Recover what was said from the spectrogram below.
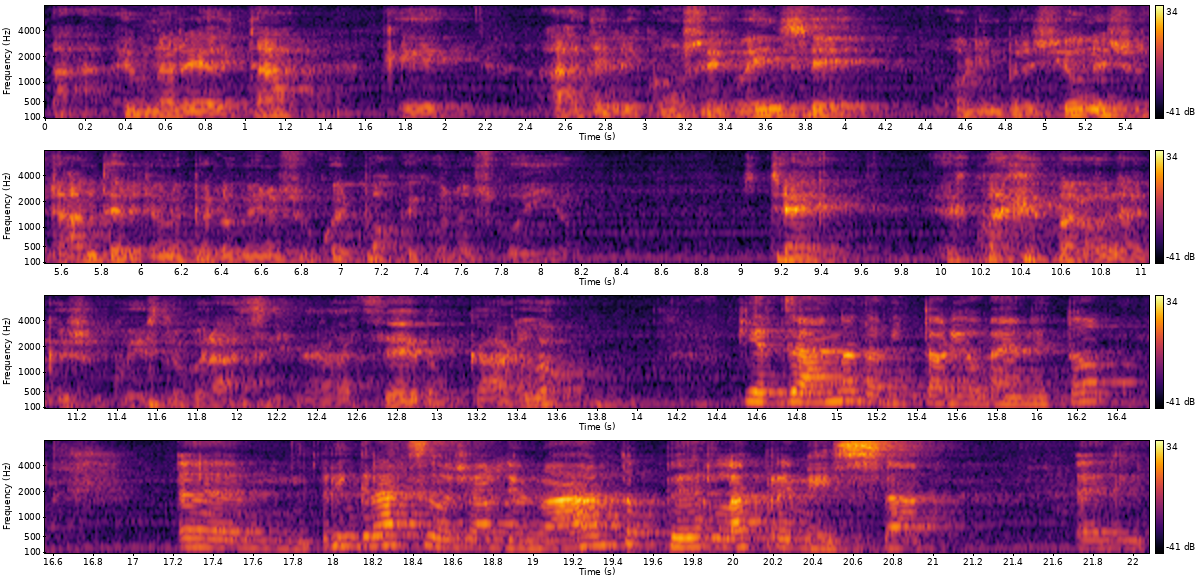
ma è una realtà che ha delle conseguenze, ho l'impressione, su tante regioni, perlomeno su quel po' che conosco io. C'è qualche parola anche su questo, grazie. Grazie, Don Carlo. Piergianna da Vittorio Veneto. Eh, ringrazio Jean Leonard per la premessa eh,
